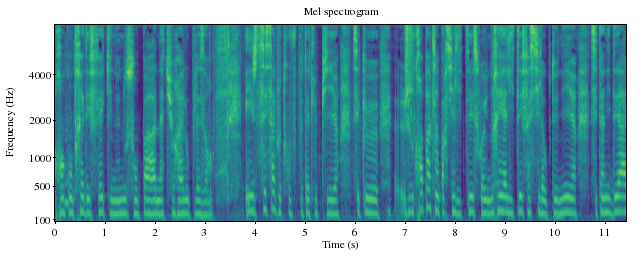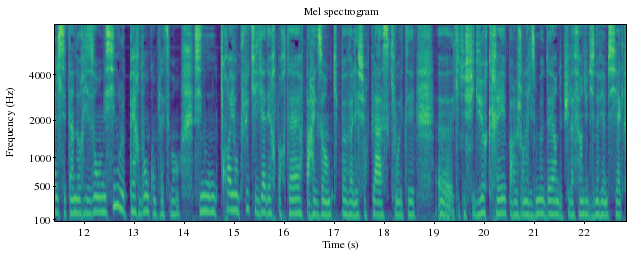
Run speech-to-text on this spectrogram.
rencontrer des faits qui ne nous sont pas naturels ou plaisants. Et c'est ça que je trouve peut-être le pire, c'est que euh, je ne crois pas que l'impartialité soit une réalité facile à obtenir. C'est un idéal, c'est un horizon, mais si nous le perdons complètement, si nous ne croyons plus qu'il y a des reporters, par exemple, qui peuvent aller sur place, qui ont été, euh, qui est une figure créée par le journalisme moderne depuis la fin du 19e siècle,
